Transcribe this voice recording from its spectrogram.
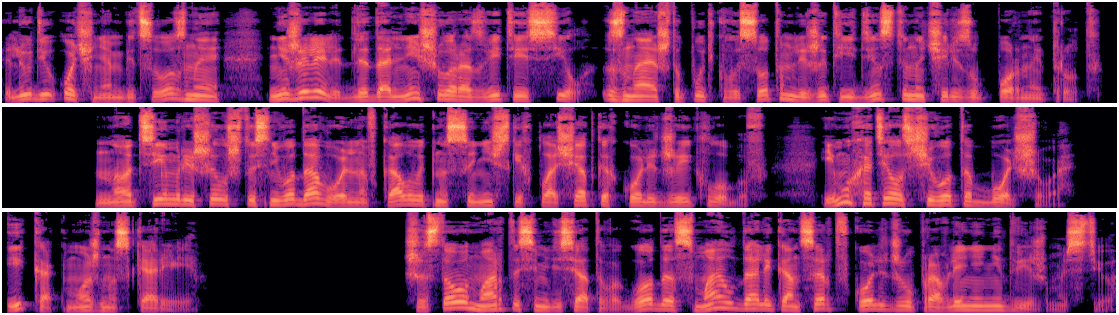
люди очень амбициозные, не жалели для дальнейшего развития сил, зная, что путь к высотам лежит единственно через упорный труд. Но Тим решил, что с него довольно вкалывать на сценических площадках колледжей и клубов. Ему хотелось чего-то большего. И как можно скорее. 6 марта 70 -го года Смайл дали концерт в колледже управления недвижимостью.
